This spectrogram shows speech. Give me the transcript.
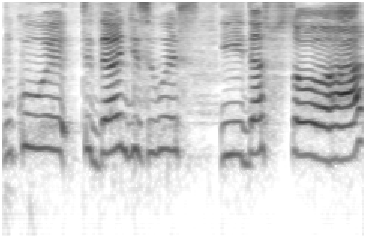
Ну, коли ти денді злис і йдеш в солан,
